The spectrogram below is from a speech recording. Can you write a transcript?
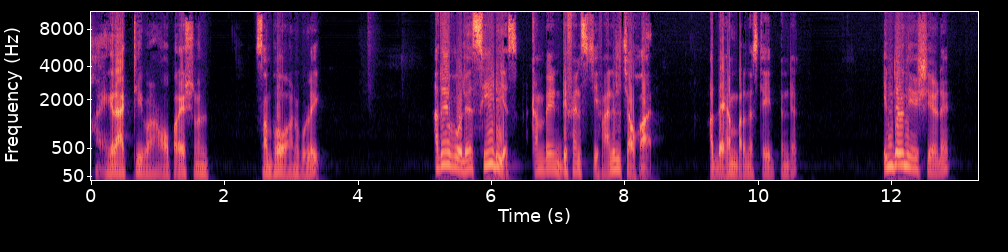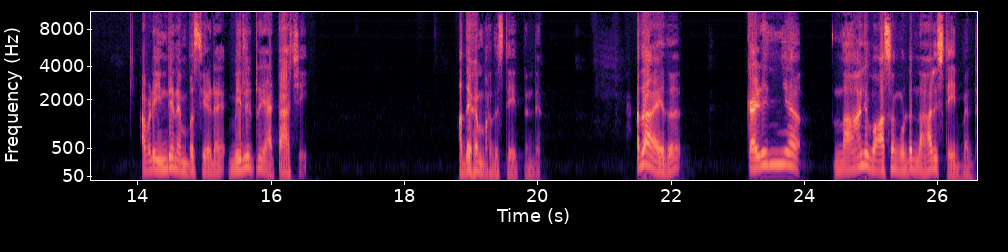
ഭയങ്കര ആക്റ്റീവാണ് ഓപ്പറേഷണൽ സംഭവമാണ് പുള്ളി. അതേപോലെ C D S combine defence chief Anil Chauhan അദ്ദേഹം പറഞ്ഞ സ്റ്റേറ്റ്മെന്റ് ഇന്തോനേഷ്യയുടെ അവിടെ ഇന്ത്യൻ എംബസിയുടെ മിലിറ്ററി അറ്റാച്ചി അദ്ദേഹം പറഞ്ഞ സ്റ്റേറ്റ്മെന്റ് അതായത് കഴിഞ്ഞ നാല് മാസം കൊണ്ട് നാല് സ്റ്റേറ്റ്മെന്റ്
